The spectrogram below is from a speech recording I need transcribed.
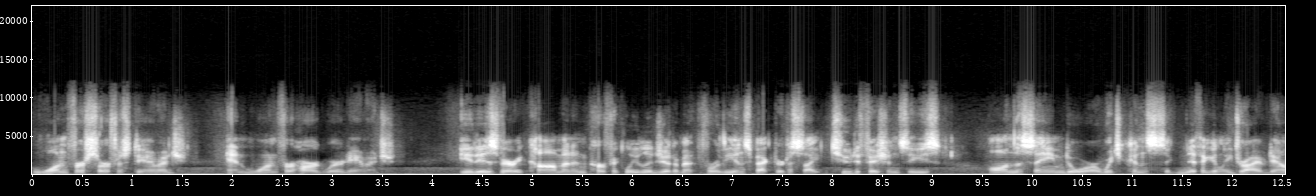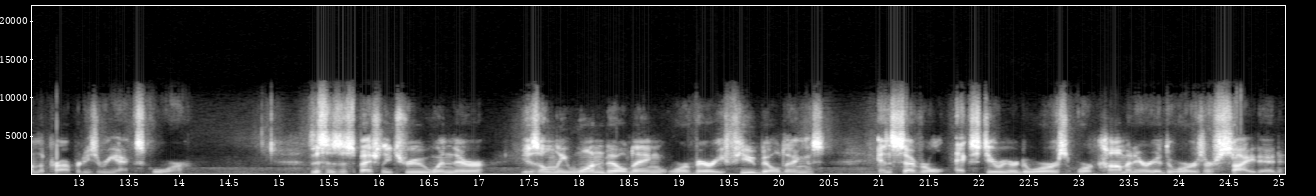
one for surface damage and one for hardware damage. It is very common and perfectly legitimate for the inspector to cite two deficiencies on the same door which can significantly drive down the property's REAC score. This is especially true when there is only one building or very few buildings and several exterior doors or common area doors are cited,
